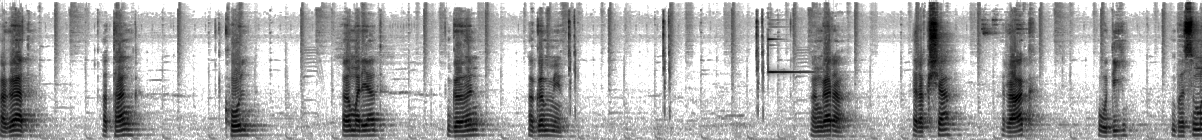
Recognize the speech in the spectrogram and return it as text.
अगाध अथांग खोल अमर्याद. गहन अगम्य। अंगारा रक्षा राख उदी भस्म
